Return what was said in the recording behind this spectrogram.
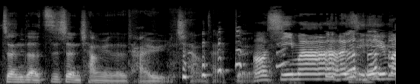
真的字正腔圆的台语腔才对。哦，西吗？西吗？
